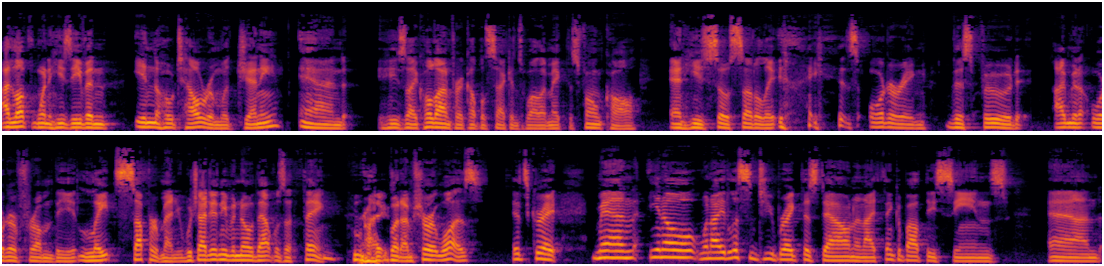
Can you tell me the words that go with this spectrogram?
I love when he's even in the hotel room with Jenny and he's like, hold on for a couple seconds while I make this phone call. And he's so subtly is ordering this food. I'm going to order from the late supper menu, which I didn't even know that was a thing. Right. But I'm sure it was. It's great. Man, you know, when I listen to you break this down and I think about these scenes and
